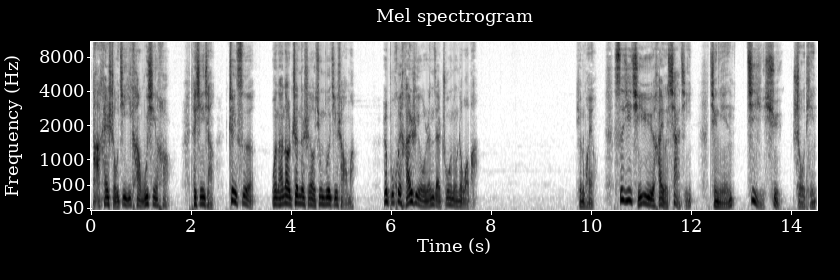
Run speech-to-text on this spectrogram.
打开手机一看，无信号。他心想：这次我难道真的是要凶多吉少吗？而不会还是有人在捉弄着我吧？听众朋友，司机奇遇还有下集，请您继续收听。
